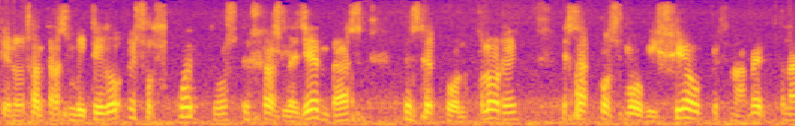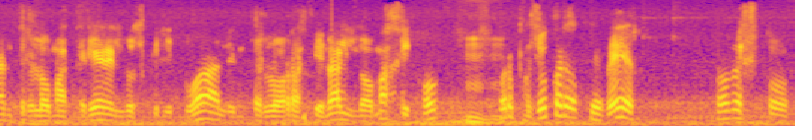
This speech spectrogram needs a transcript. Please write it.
que nos han transmitido esos cuentos, esas leyendas, ese folclore, esa cosmovisión que es una mezcla entre lo material y lo espiritual, entre lo racional y lo mágico. Bueno, pues yo creo que ver todo esto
